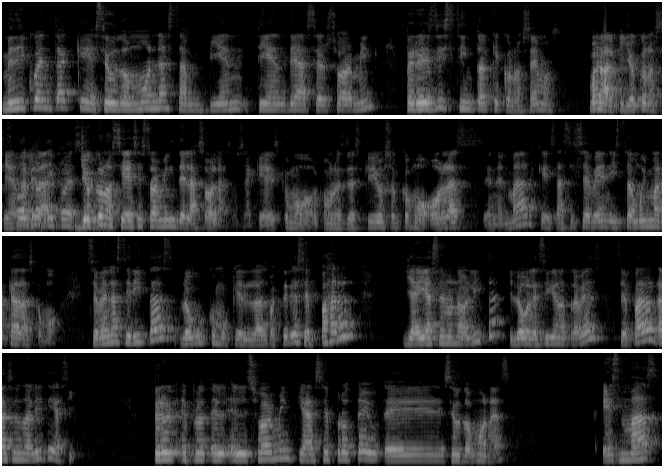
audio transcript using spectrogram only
me di cuenta que Pseudomonas también tiende a hacer swarming, pero es distinto al que conocemos. Bueno, al que yo conocía en Otro realidad. Yo swarming. conocía ese swarming de las olas, o sea, que es como, como les describo, son como olas en el mar, que es- así se ven y están muy marcadas, como se ven las tiritas, luego como que las bacterias se paran y ahí hacen una olita y luego le siguen otra vez, se paran, hacen una olita y así. Pero el, el el- swarming que hace proteu, eh, Pseudomonas es más,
